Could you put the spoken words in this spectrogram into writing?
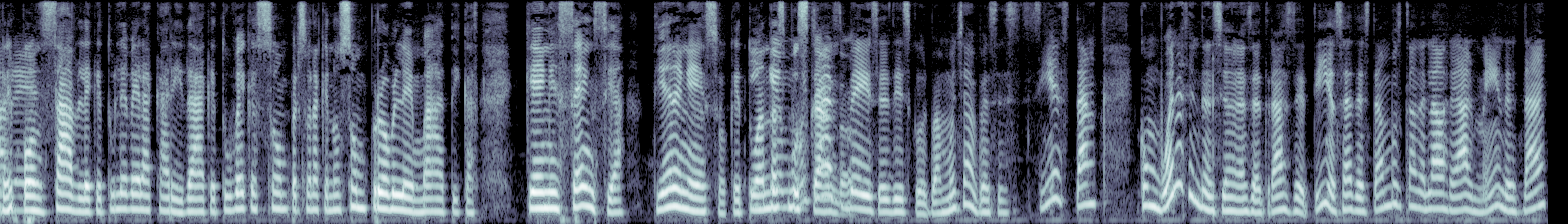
responsable, que tú le ves la caridad, que tú ves que son personas que no son problemáticas, que en esencia tienen eso, que tú andas buscando. Muchas veces, disculpa, muchas veces sí están con buenas intenciones detrás de ti, o sea, te están buscando el lado realmente, están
